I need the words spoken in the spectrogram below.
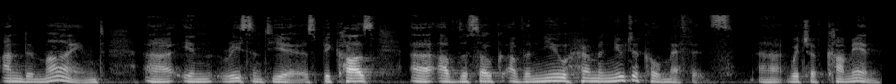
undermined uh, in recent years because uh, of the so- of the new hermeneutical methods uh, which have come in,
